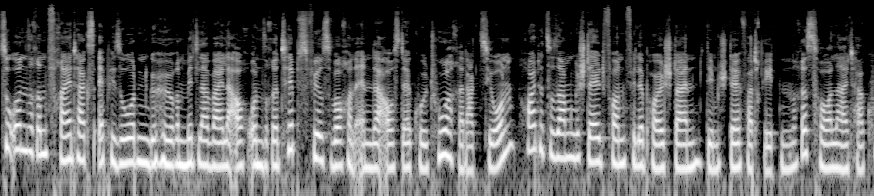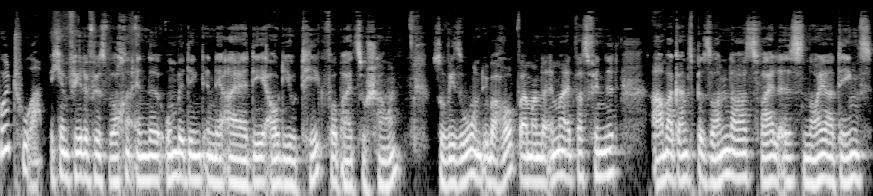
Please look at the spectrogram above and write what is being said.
Zu unseren Freitagsepisoden gehören mittlerweile auch unsere Tipps fürs Wochenende aus der Kulturredaktion, heute zusammengestellt von Philipp Holstein, dem stellvertretenden Ressortleiter Kultur. Ich empfehle fürs Wochenende unbedingt in der ARD Audiothek vorbeizuschauen. Sowieso und überhaupt, weil man da immer etwas findet, aber ganz besonders, weil es neuerdings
